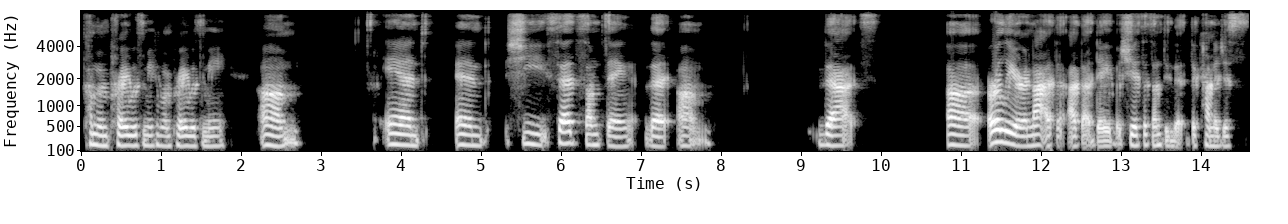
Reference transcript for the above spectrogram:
come and pray with me, come and pray with me. Um, and, and she said something that, um, that, uh, earlier, not at, the, at that day, but she had said something that, that kind of just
